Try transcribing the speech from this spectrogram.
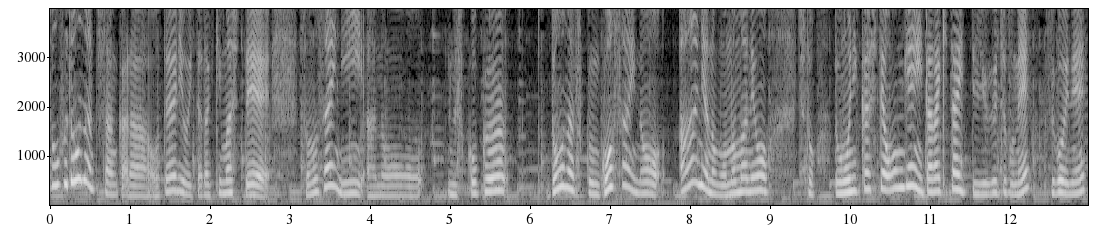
豆腐ドーナツさんからお便りをいただきまして、その際に、あの、息子くん、ドーナツくん5歳のアーニャのモノマネを、ちょっとどうにかして音源いただきたいっていう、ちょっとね、すごいね、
